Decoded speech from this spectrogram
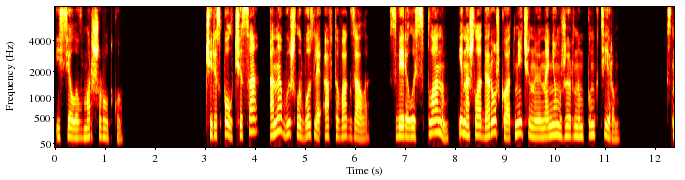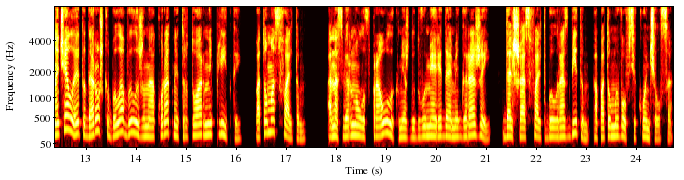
и села в маршрутку. Через полчаса она вышла возле автовокзала сверилась с планом и нашла дорожку, отмеченную на нем жирным пунктиром. Сначала эта дорожка была выложена аккуратной тротуарной плиткой, потом асфальтом. Она свернула в проулок между двумя рядами гаражей. Дальше асфальт был разбитым, а потом и вовсе кончился.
